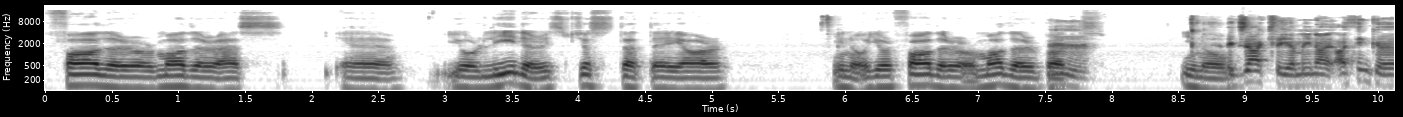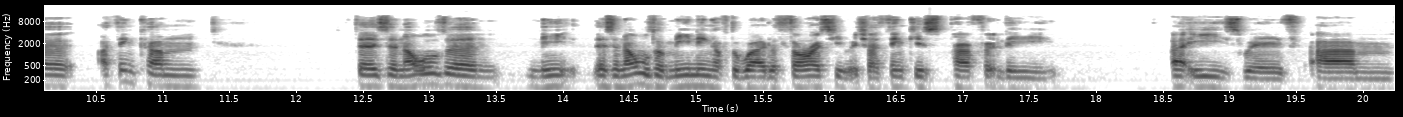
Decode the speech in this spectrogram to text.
father or mother as uh, your leader. It's just that they are, you know, your father or mother. But Mm. you know, Exactly. I mean, I, I think uh, I think um, there's an older me- there's an older meaning of the word authority, which I think is perfectly at ease with um,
